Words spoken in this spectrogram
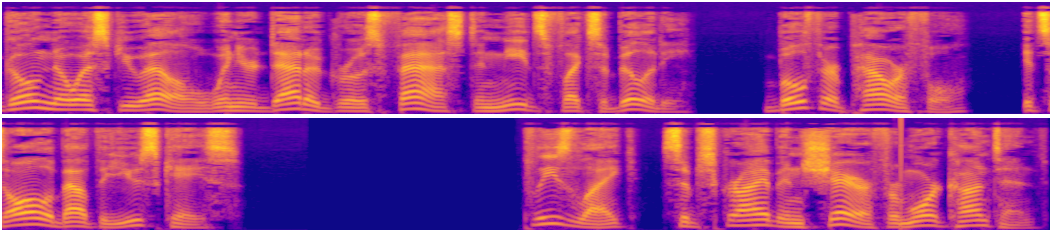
Go NoSQL when your data grows fast and needs flexibility. Both are powerful, it's all about the use case. Please like, subscribe and share for more content.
